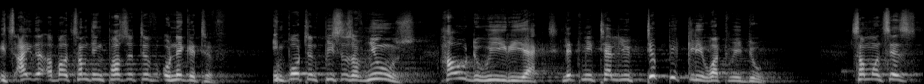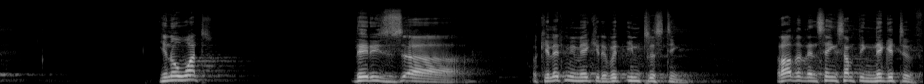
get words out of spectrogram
It's either about something positive or negative. Important pieces of news. How do we react? Let me tell you typically what we do. Someone says, you know what? There is, uh, okay, let me make it a bit interesting. Rather than saying something negative,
